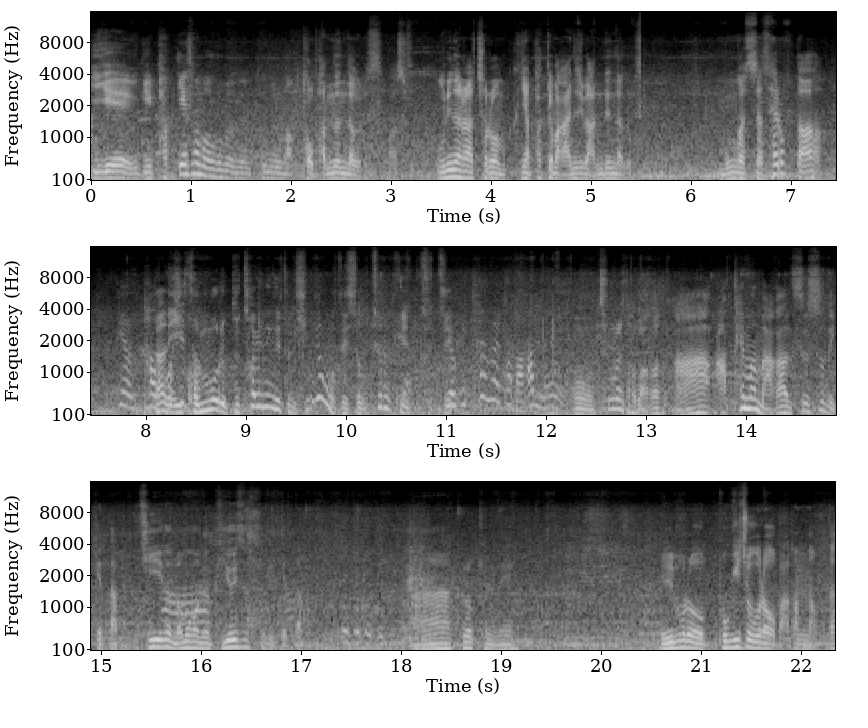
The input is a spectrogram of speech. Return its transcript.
이게 여기 밖에서 먹으면 돈을 막 더 받는다 그랬어, 맞아. 우리나라처럼 그냥 밖에 막 앉으면 안 된다 그랬어. 뭔가 진짜 새롭다. 그냥 다 난 이 멋있어. 건물이 붙어 있는 게 좀 신기한 것 같아. 진짜 어떻게 이렇게 짓지? 여기 틈을 다 막았네. 어, 틈을 다 막아. 아, 앞에만 막았을 수도 있겠다. 뒤에는 넘어가면 비어 있을 수도 있겠다. 그지 그지. 아, 그렇겠네. 일부러 보기 좋으라고 막았나 보다.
